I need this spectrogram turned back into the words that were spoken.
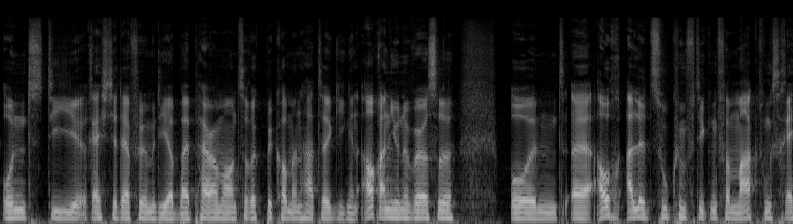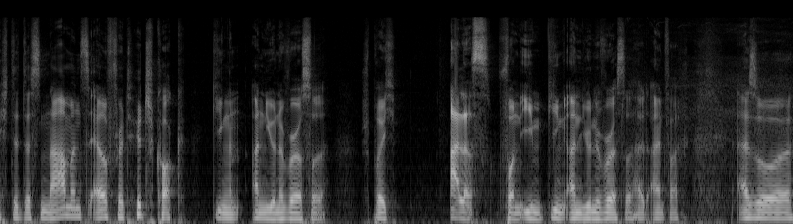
und die Rechte der Filme, die er bei Paramount zurückbekommen hatte, gingen auch an Universal und äh, auch alle zukünftigen Vermarktungsrechte des Namens Alfred Hitchcock gingen an Universal. Sprich, alles von ihm ging an Universal halt einfach. Also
